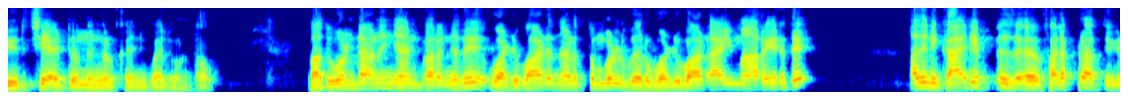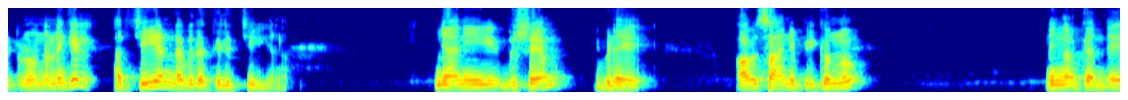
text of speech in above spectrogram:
തീർച്ചയായിട്ടും നിങ്ങൾക്ക് അതിന് ഉണ്ടാവും. അപ്പൊ അതുകൊണ്ടാണ് ഞാൻ പറഞ്ഞത് വഴിപാട് നടത്തുമ്പോൾ വെറും വഴിപാടായി മാറരുത്. അതിന് കാര്യ ഫലപ്രാപ്തി കിട്ടണമെന്നുണ്ടെങ്കിൽ അത് ചെയ്യേണ്ട വിധത്തിൽ ചെയ്യണം. ഞാൻ ഈ വിഷയം ഇവിടെ അവസാനിപ്പിക്കുന്നു. നിങ്ങൾക്കെന്റെ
